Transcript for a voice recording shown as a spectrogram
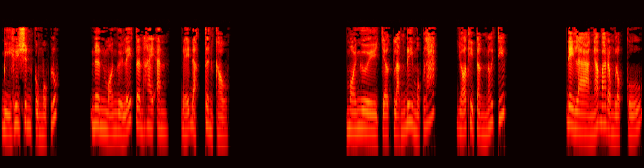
bị hy sinh cùng một lúc, nên mọi người lấy tên hai anh để đặt tên cầu. Mọi người chợt lặng đi một lát, Võ Thị Tần nói tiếp. Đây là ngã ba đồng lộc cũ.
